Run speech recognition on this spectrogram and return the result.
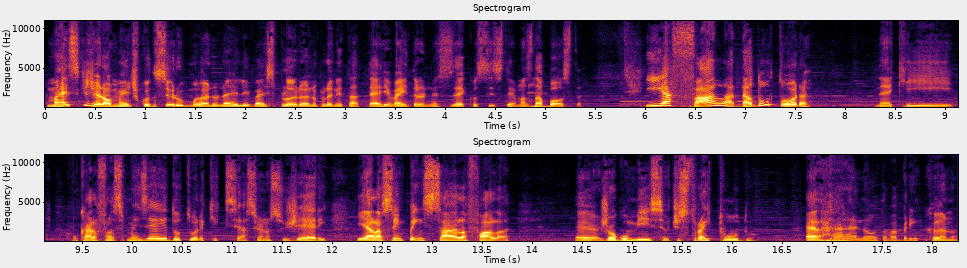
mas que geralmente quando o ser humano, né, ele vai explorando o planeta Terra e vai entrando nesses ecossistemas da bosta. E a fala da doutora, né, que o cara fala assim, mas e aí, doutora, o que, que a senhora sugere? E ela, sem pensar, ela fala, é, joga o um míssil, destrói tudo. Ela, ah, não, eu tava brincando.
